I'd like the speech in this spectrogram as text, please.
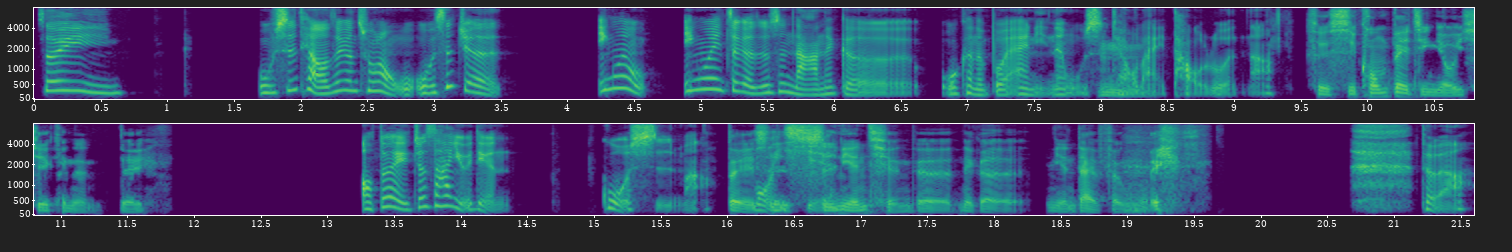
所以五十条这个出笼，我我是觉得，因为因为这个就是拿那个我可能不会爱你那五十条来讨论啊，所以时空背景有一些可能对，哦，对，就是它有一点。过时嘛？对，是十年前的那个年代氛围。对啊，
